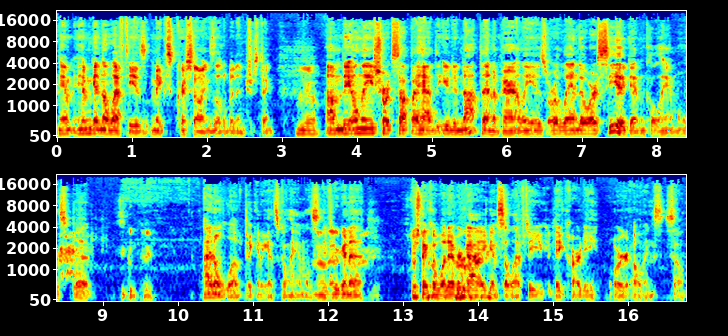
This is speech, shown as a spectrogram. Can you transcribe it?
him him getting a lefty is makes Chris Owings a little bit interesting. Yeah. Um, the only shortstop I had that you did not then apparently is Orlando Arcia getting Cole Hamels, but It's a good pick. I don't love picking against Cole Hamels. No, if you're gonna pick a whatever guy against a lefty, you could take Hardy or Owings. So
